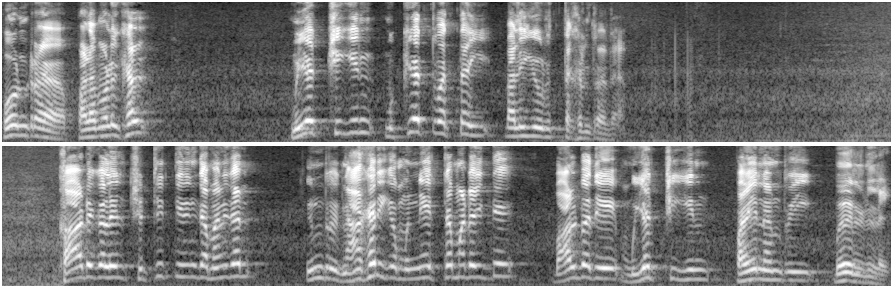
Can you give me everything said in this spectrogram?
போன்ற பழமொழிகள் முயற்சியின் முக்கியத்துவத்தை வலியுறுத்துகின்றன. காடுகளில் சுற்றித் திரிந்த மனிதன் இன்று நாகரிக முன்னேற்றமடைந்து வாழ்வதே முயற்சியின் பயனன்றி வேறில்லை.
